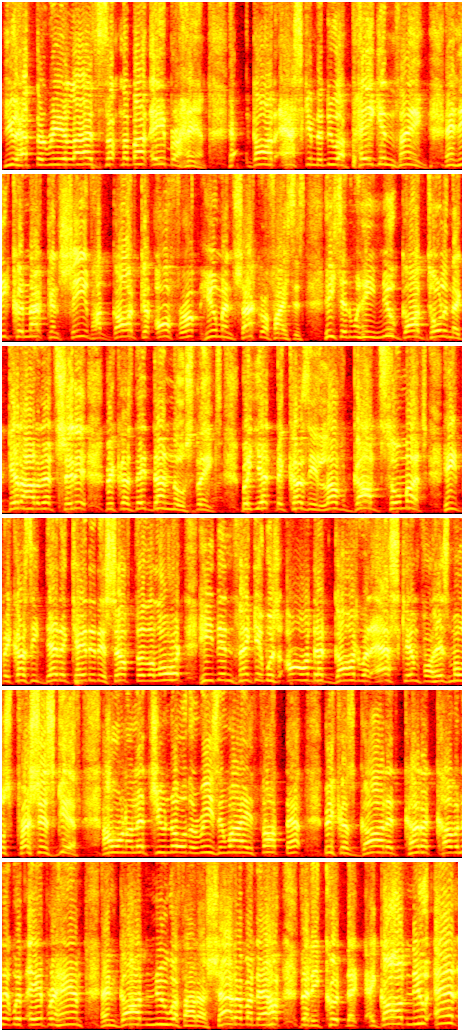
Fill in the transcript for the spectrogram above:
You you have to realize something about Abraham. God asked him to do a pagan thing, and he could not conceive how God could offer up human sacrifices. He said when he knew God told him to get out of that city because they'd done those things. But yet, because he loved God so much, he because he dedicated himself to the Lord, he didn't think it was odd that God would ask him for his most precious gift. I want to let you know the reason why he thought that because God had cut a covenant with Abraham, and God knew without a shadow of a doubt that he could. That God knew, and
